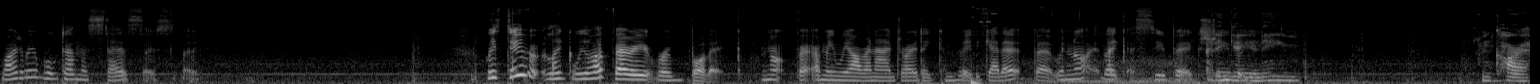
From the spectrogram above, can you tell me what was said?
Why do we walk down the stairs so slow? We do, like, we are very robotic. Not very, I mean, we are an android, I completely get it, but we're not, like, a super I didn't get your name. I'm Kara.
